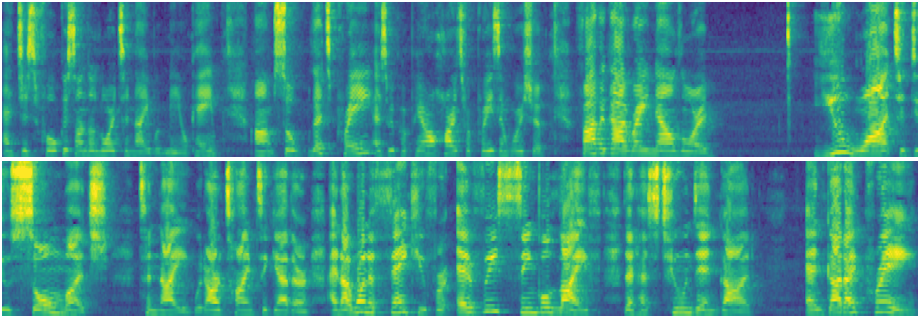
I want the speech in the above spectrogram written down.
and just focus on the Lord tonight with me, okay? Um, so let's pray as we prepare our hearts for praise and worship. Father God, right now, Lord, you want to do so much tonight with our time together. And I want to thank you for every single life that has tuned in, God. And God, I pray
